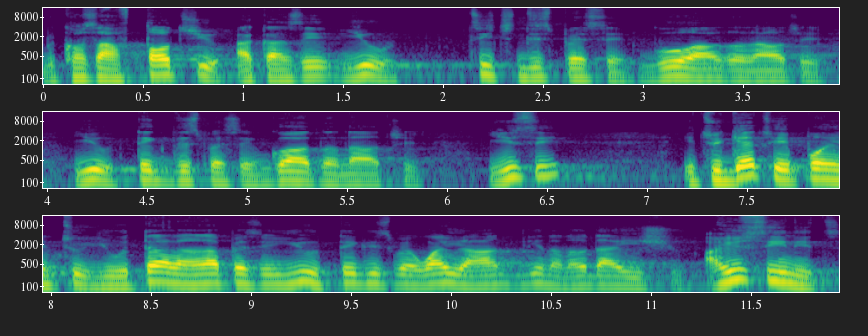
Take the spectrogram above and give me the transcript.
because I've taught you, I can say, you teach this person, go out on outreach. You take this person, go out on outreach. You see? It will get to a point too. You tell another person, you take this person while you're handling another issue. Are you seeing it?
